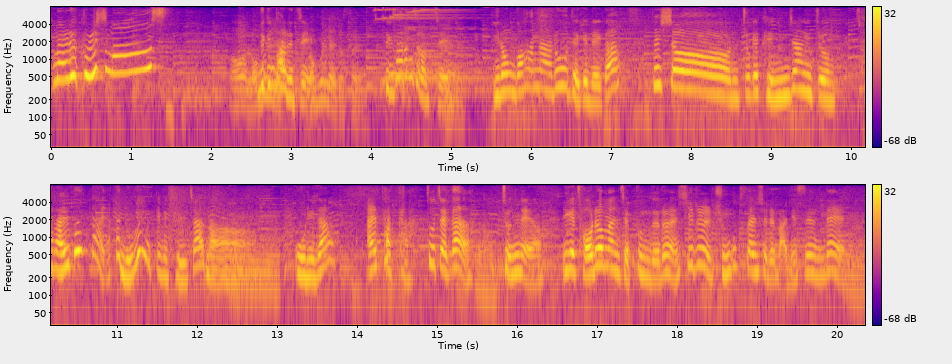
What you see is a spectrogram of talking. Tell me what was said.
메리 크리스마스! 느낌 다르지? 러블리해졌어요. 되게 사랑스럽지? 네. 이런 거 하나로 되게 내가 패션 쪽에 굉장히 좀 잘 알고 있다. 약간 이런 느낌이 들잖아. 음. 우리랑 알파카 소재가 어. 좋네요. 이게 저렴한 제품들은 실을 중국산 실을 많이 쓰는데 음.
